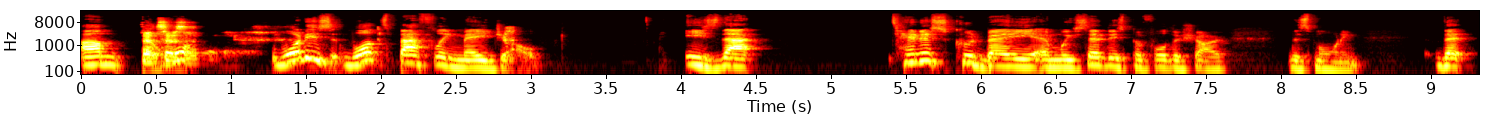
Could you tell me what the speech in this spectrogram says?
Um, but what- what is what's baffling me, Joel, is that tennis could be, and we said this before the show this morning, that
